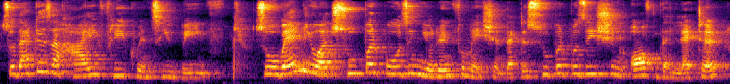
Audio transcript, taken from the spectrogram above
So that is a high frequency wave. So when you are superposing your information, that is superposition of the letter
